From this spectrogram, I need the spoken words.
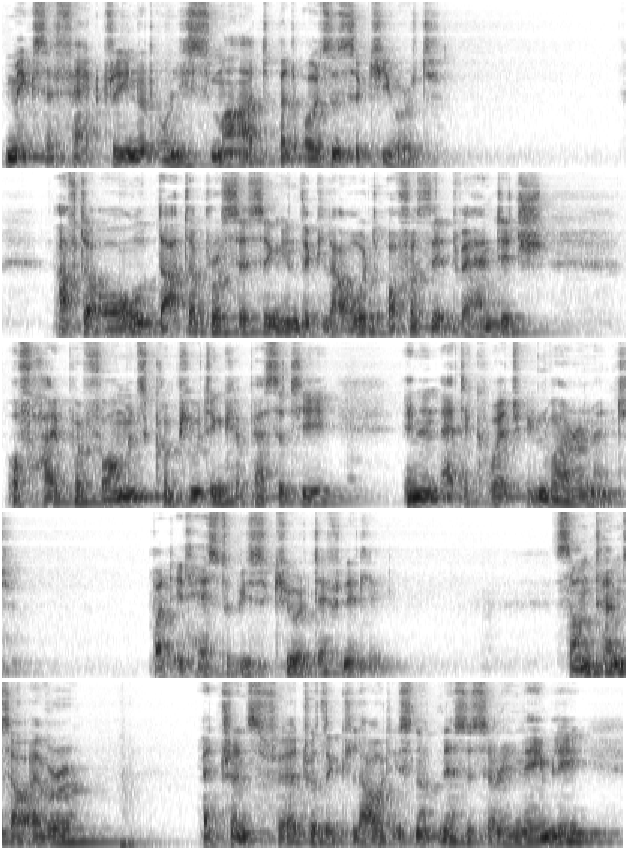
makes a factory not only smart but also secured. After all, data processing in the cloud offers the advantage of high performance computing capacity in an adequate environment but it has to be secure, definitely. Sometimes, however, a transfer to the cloud is not necessary, namely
